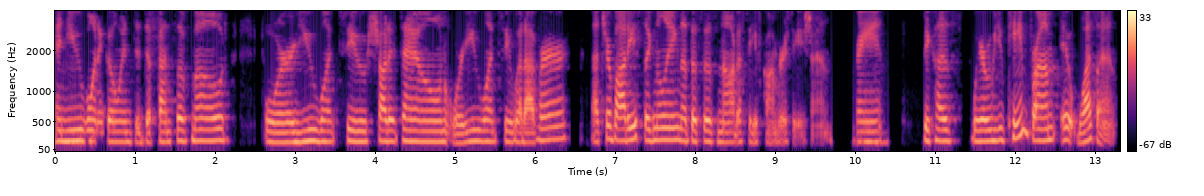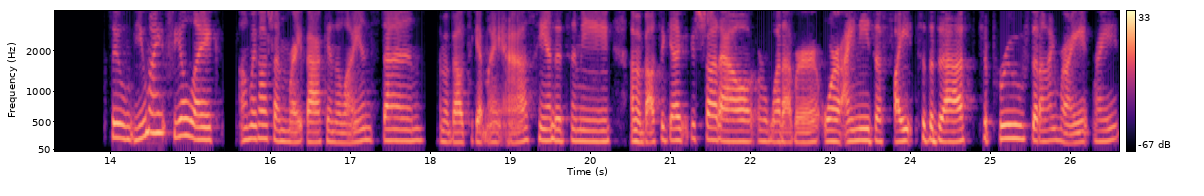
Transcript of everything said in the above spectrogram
And you mm-hmm. want to go into defensive mode or you want to shut it down or you want to whatever, that's your body signaling that this is not a safe conversation, right? Mm-hmm. Because where you came from, it wasn't. So you might feel like, oh my gosh, I'm right back in the lion's den. I'm about to get my ass handed to me. I'm about to get shut out or whatever. Or I need to fight to the death to prove that I'm right, right?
